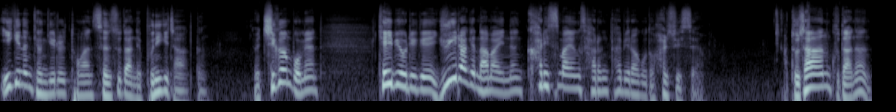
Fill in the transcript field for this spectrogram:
이기는 경기를 통한 선수단의 분위기 장악 등 지금 보면 KBO 리그에 유일하게 남아 있는 카리스마형 사령탑이라고도 할 수 있어요. 두산 구단은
